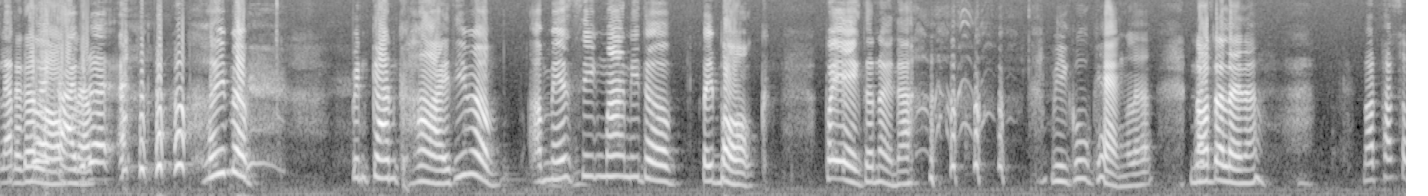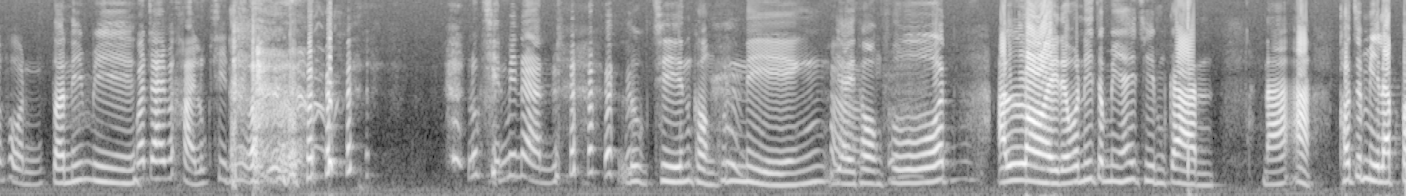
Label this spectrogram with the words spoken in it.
แรปแล้วไปก็ด้วยร้องขายไปแรป ด้วย เฮ้ยแบบ เป็นการขายที่แบบ Amazing มากนี่เธอไปบอกพระเอกเธอหน่อยนะ มีคู่แข่งแล้วน็อตอะไรนะน็อตพัสพล ตอนนี้มีว่าจะให้ไปขายลูกชิ้นเหรอลูกชิ้นไม่แนนลูกชิ้นของคุณหนิงค่ะยายทองฟู้ดอร่อย เดี๋ยววันนี้จะมีให้ชิมกันนะอะเขาจะมีแรปเป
